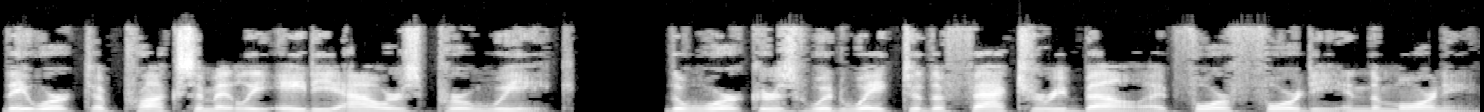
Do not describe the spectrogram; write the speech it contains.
They worked approximately 80 hours per week. The workers would wake to the factory bell at 4.40 in the morning.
